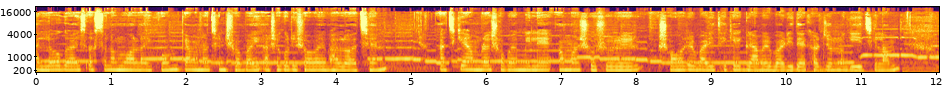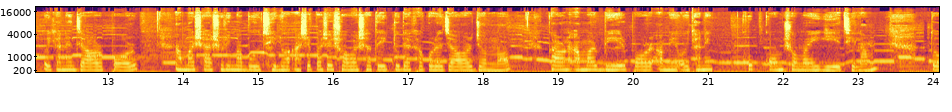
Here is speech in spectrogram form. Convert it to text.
হ্যালো গাইস, আসসালামু আলাইকুম। কেমন আছেন সবাই? আশা করি সবাই ভালো আছেন। আজকে আমরা সবাই মিলে আমার শ্বশুরের শহরের বাড়ি থেকে গ্রামের বাড়ি দেখার জন্য গিয়েছিলাম। ওইখানে যাওয়ার পর আমার শাশুড়ি মা বলছিল, আশেপাশে সবার সাথে একটু দেখা করে যাওয়ার জন্য। কারণ আমার বিয়ের পর আমি ওইখানে খুব কম সময়ে গিয়েছিলাম। তো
